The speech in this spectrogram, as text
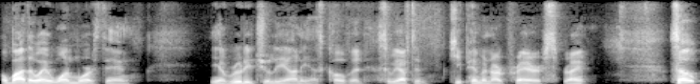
Oh, by the way, one more thing. You know, Rudy Giuliani has COVID, so we have to keep him in our prayers, right? So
